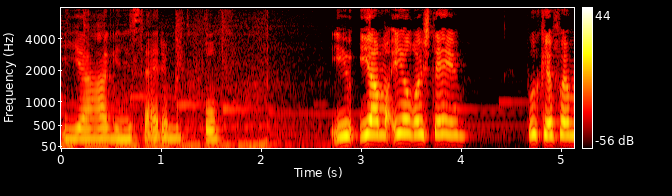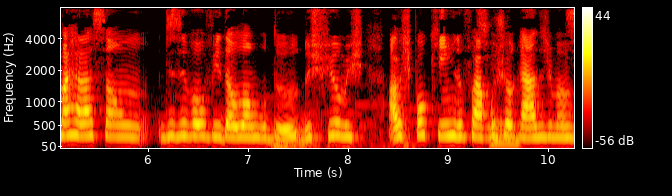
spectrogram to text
e a Agnes, sério, é muito fofo. E, e, a- e eu gostei porque foi uma relação desenvolvida ao longo do- dos filmes, aos pouquinhos, não foi algo Sim. jogado de uma vez,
